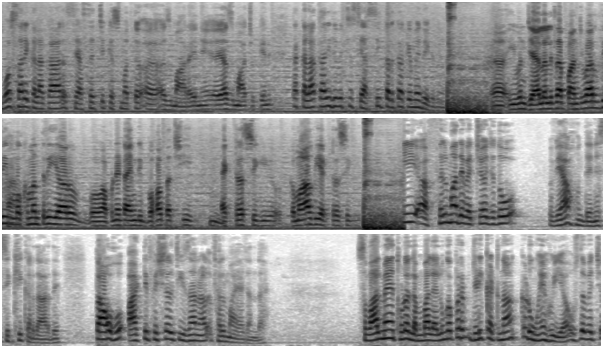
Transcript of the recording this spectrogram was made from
ਬਹੁਤ ਸਾਰੇ ਕਲਾਕਾਰ ਸਿਆਸਤ 'ਚ ਕਿਸਮਤ ਅਜ਼ਮਾ ਰਹੇ ਨੇ ਜਾਂ ਅਜ਼ਮਾ ਚੁੱਕੇ ਨੇ। ਤਾਂ ਕਲਾਕਾਰੀ ਦੇ ਵਿੱਚ ਸਿਆਸੀ ਤੜਕਾ ਕਿਵੇਂ ਦੇਖਦੇ ਹੋ? ਈਵਨ ਜੈ ਲਲਿਤਾ ਪੰਜ ਵਾਰ ਦੀ ਮੁੱਖ ਮੰਤਰੀ ਔਰ ਆਪਣੇ ਟਾਈਮ ਦੀ ਬਹੁਤ ਅੱਛੀ ਐਕਟਰੈਸ ਸੀਗੀ ਕਮਾਲ ਦੀ ਐਕਟਰੈਸ ਸੀਗੀ। ਕਿ ਫਿਲਮਾਂ ਦੇ ਵਿੱਚ ਜਦੋਂ ਵਿਆਹ ਹੁੰਦੇ ਨੇ ਸਿੱਖੀ ਕਰਦਾਰ ਦੇ ਤਾਂ ਉਹ ਆਰਟੀਫੀਸ਼ੀਅਲ ਚੀਜ਼ਾਂ ਨਾਲ ਫਿਲਮਾਇਆ ਜਾਂਦਾ ਹੈ। ਸਵਾਲ ਮੈਂ ਥੋੜਾ ਲੰਬਾ ਲੈ ਲੂੰਗਾ ਪਰ ਜਿਹੜੀ ਘਟਨਾ ਘੜੂਏ ਹੋਈ ਆ ਉਸ ਦੇ ਵਿੱਚ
